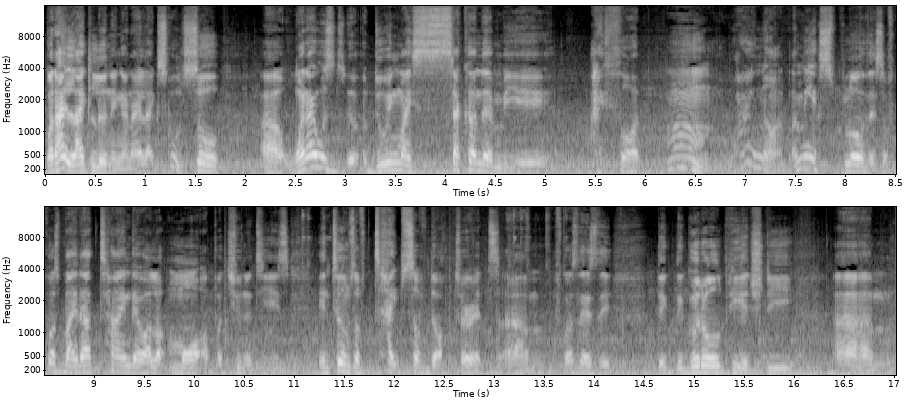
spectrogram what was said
But I like learning and I like school. So uh, when I was uh, doing my second MBA, I thought, hmm, why not? Let me explore this. Of course, by that time, there were a lot more opportunities in terms of types of doctorates. Um, of course, there's the, the, the good old PhD, um,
